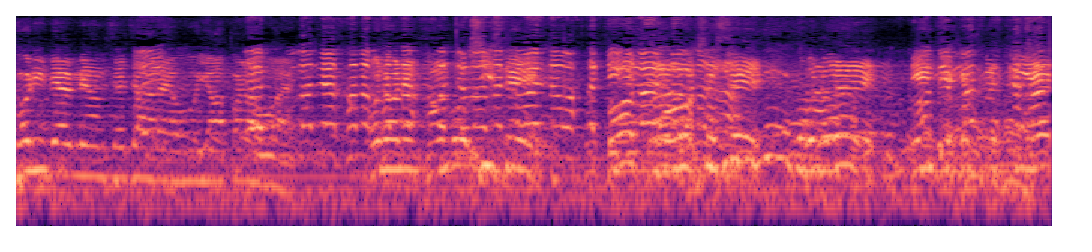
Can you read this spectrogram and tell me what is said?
تھوڑی دیر میں ہم سے جا رہے ہیں، وہ یہاں پڑا ہوا ہے۔ انہوں نے خاموشی سے، بہت خاموشی سے انہوں نے دین کی خدمت کی ہے۔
